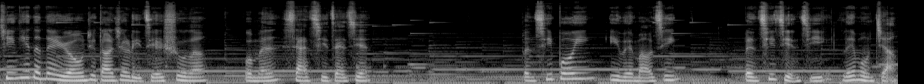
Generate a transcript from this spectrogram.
今天的内容就到这里结束了，我们下期再见。本期播音意味毛巾，本期剪辑雷蒙酱。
